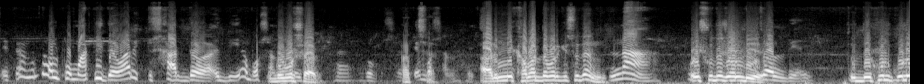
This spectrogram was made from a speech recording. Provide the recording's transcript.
এটার মধ্যে অল্প মাটি দেওয়া আর একটু সার দেওয়া দিয়ে বসানো গোবর সার? হ্যাঁ গোবর সার আচ্ছা। আর এমনি খাবার দাবার কিছু দেন? না। ওই শুধু জল দিয়ে? জল দিয়ে তো দেখুন কোনো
